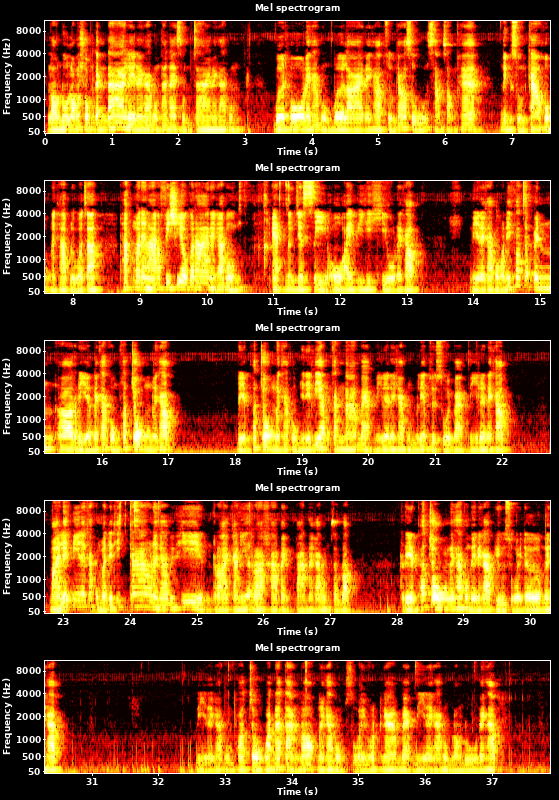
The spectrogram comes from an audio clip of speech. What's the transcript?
ลองดูลองชมกันได้เลยนะครับ ผมท่านใดสนใจนะครับผม เบอร์โทรนะครับผมเบอร์ไลน์นะครับ 090 325 1096 นะครับ หรือว่าจะทักมาในไลน์ Official ก็ได้นะครับผม at 174 OIPTQ นะครับ นี่นะครับผมอันนี้ก็จะเป็นเหรียญนะครับผมพ่อจงนะครับ เหรียญพ่อจงนะครับ ผมอยู่ในเลี่ยมกันน้ำแบบนี้เลยนะครับ ผมเลี่ยมสวยๆแบบนี้เลยนะครับ หมายเลขนี้นะครับผมหมายเลขที่ 9 นะครับพี่ๆรายการนี้ราคาแบ่งปันนะครับ ผมสำหรับเหรียญพ่อจงนะครับ ผมเนี่ยนะครับผิวสวยเดิมนะครับ นี่นะครับผมพ่อจงวัดหน้าต่างนอกนะครับ ผมสวยงดงามแบบนี้นะครับ ผมลองดูนะครับ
